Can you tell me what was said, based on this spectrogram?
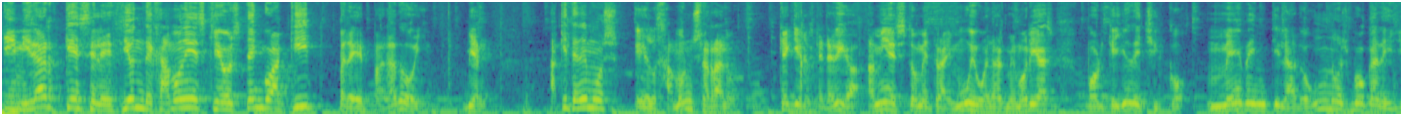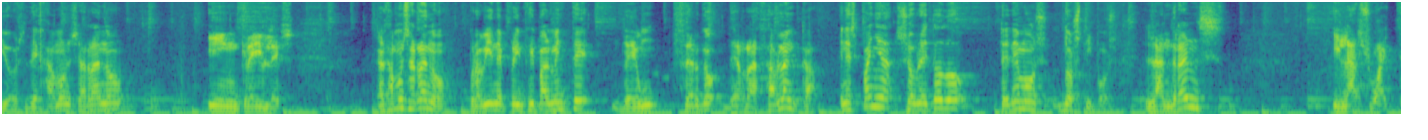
Y mirar qué selección de jamones que os tengo aquí preparado hoy. Bien, aquí tenemos el jamón serrano. ¿Qué quieres que te diga? A mí esto me trae muy buenas memorias porque yo de chico me he ventilado unos bocadillos de jamón serrano increíbles. El jamón serrano proviene principalmente de un cerdo de raza blanca. En España, sobre todo, tenemos dos tipos, Landrans y Large White.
